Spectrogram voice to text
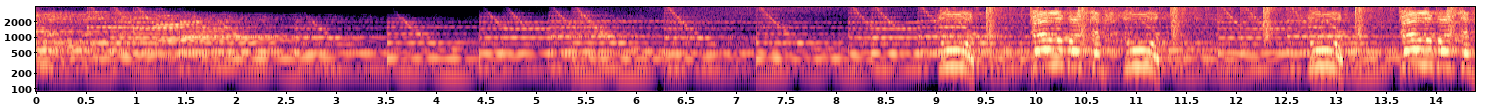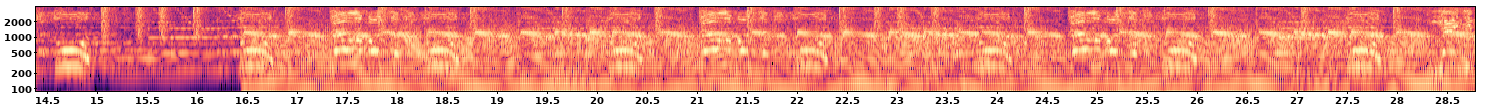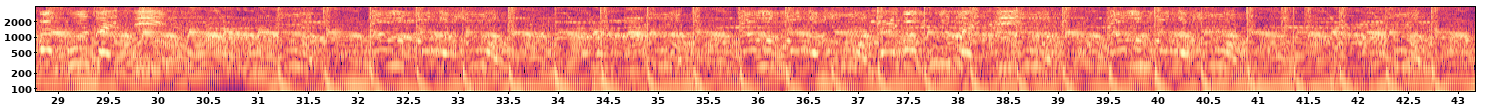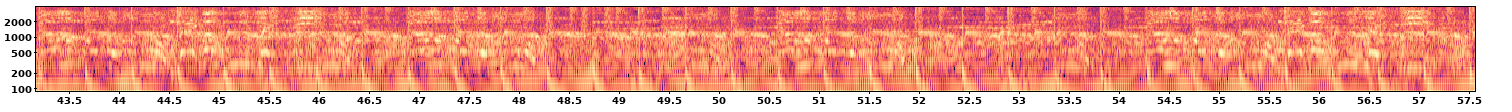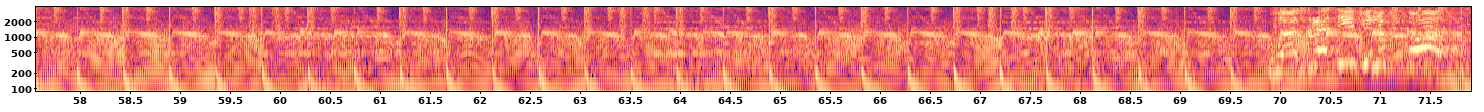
Суд! Жаловаться в суд! Суд! Жаловаться в суд! Суд! Жаловаться в! Суд! Вы ограничили вход!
